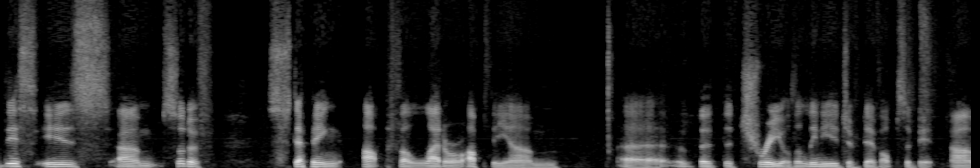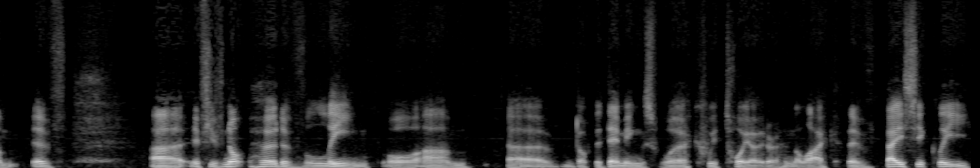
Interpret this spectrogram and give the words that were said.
This is um, sort of stepping up the ladder or up the um, uh, the the tree or the lineage of DevOps a bit. Um, if uh, if you've not heard of Lean or um, uh, Dr. Deming's work with Toyota and the like, they've basically,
